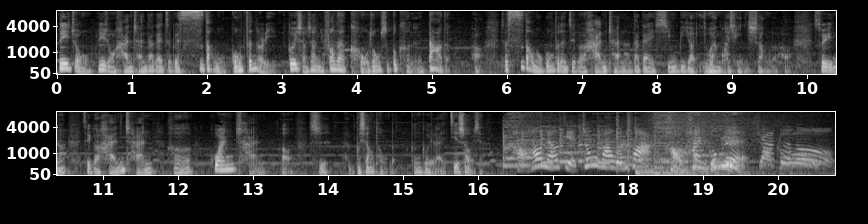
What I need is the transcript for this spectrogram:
那种那种寒蝉大概这个四到五公分而已。各位想象，你放在口中是不可能大的，好，这四到五公分的这个寒蝉呢，大概新币要一万块钱以上了，哈。所以呢，这个寒蝉和官禅啊是很不相同的，跟各位来介绍一下。好好了解中华文化，好汉攻略，下课喽。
